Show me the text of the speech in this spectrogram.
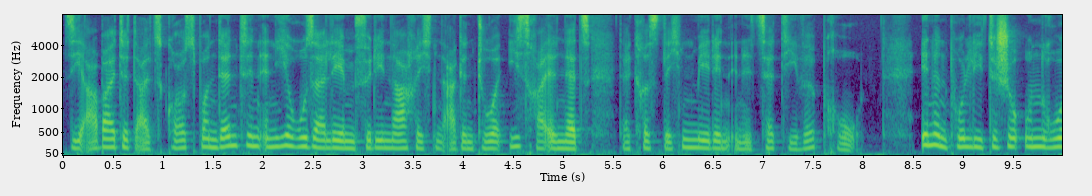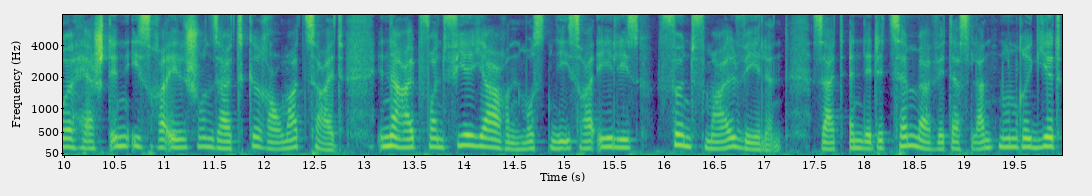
Sie arbeitet als Korrespondentin in Jerusalem für die Nachrichtenagentur Israelnetz der christlichen Medieninitiative Pro. Innenpolitische Unruhe herrscht in Israel schon seit geraumer Zeit. Innerhalb von vier Jahren mussten die Israelis fünfmal wählen. Seit Ende Dezember wird das Land nun regiert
